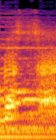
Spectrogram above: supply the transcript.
なさい。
